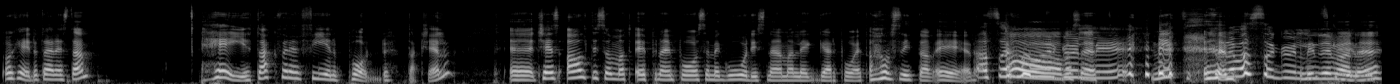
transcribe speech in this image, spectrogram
Okej, då tar jag nästa. Hej, tack för en fin podd. Tack själv. Eh, känns alltid som att öppna en påse med godis när man lägger på ett avsnitt av er. Alltså Åh, hur gullig! Mitt, det var så gulligt det var det.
